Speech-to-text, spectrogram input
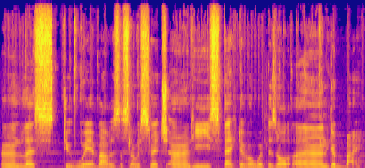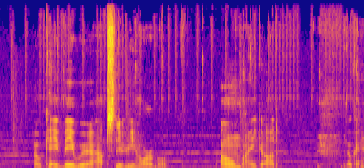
And let's do it, that was the slowest switch, and he specked over whip is all, and goodbye. Okay, they were absolutely horrible. Oh my god. Okay,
